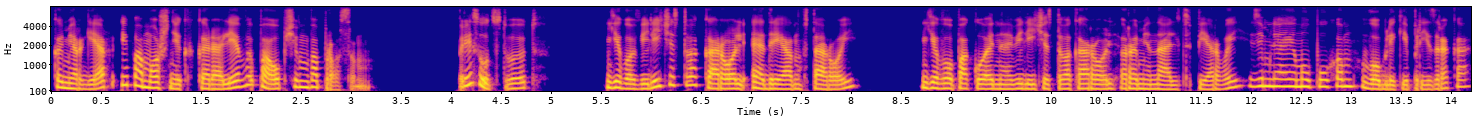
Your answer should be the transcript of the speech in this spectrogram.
камергер и помощник королевы по общим вопросам. Присутствуют его Величество король Эдриан II, Его покойное Величество король Раминальд I, земля ему пухом в облике призрака,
